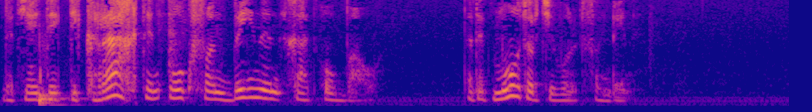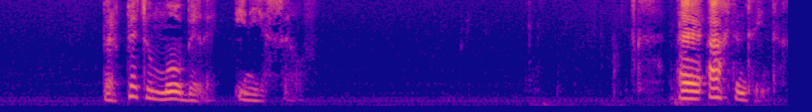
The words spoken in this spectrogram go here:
dat jij die, die krachten ook van binnen gaat opbouwen dat het motortje wordt van binnen. Perpetuum mobile in jezelf. Uh, 28.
